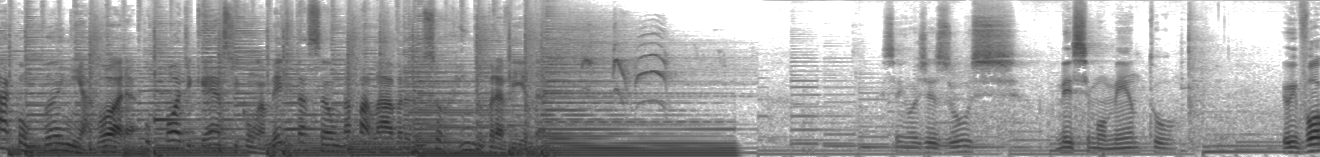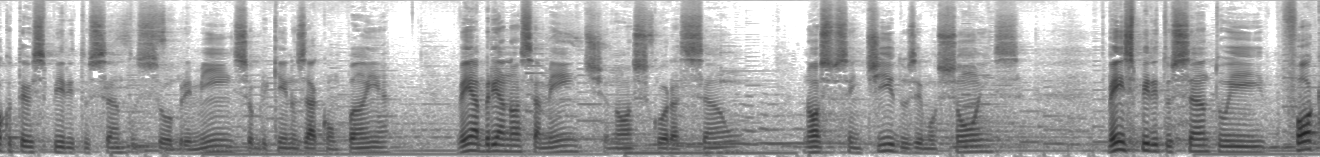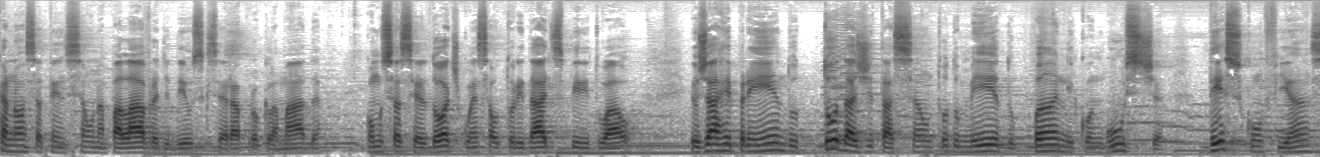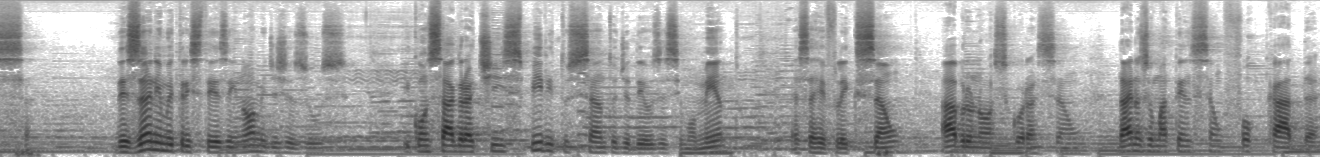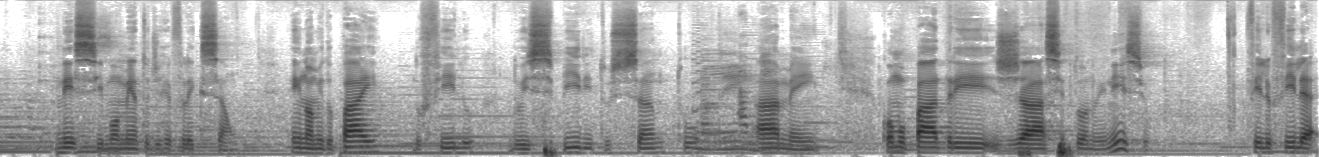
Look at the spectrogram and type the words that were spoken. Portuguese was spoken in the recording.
Acompanhe agora o podcast com a meditação da palavra do Sorrindo para a Vida. Senhor Jesus, nesse momento, eu invoco o Teu Espírito Santo sobre mim, sobre quem nos acompanha. Vem abrir a nossa mente, o nosso coração, nossos sentidos, emoções. Vem Espírito Santo e foca a nossa atenção na palavra de Deus que será proclamada como sacerdote com essa autoridade espiritual, eu já repreendo toda agitação, todo medo, pânico, angústia, desconfiança, desânimo e tristeza em nome de Jesus. E consagro a Ti, Espírito Santo de Deus, esse momento, essa reflexão. Abra o nosso coração, dai-nos uma atenção focada nesse momento de reflexão. Em nome do Pai, do Filho do Espírito Santo. Amém. Amém. Como o padre já citou no início, filho, filha,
